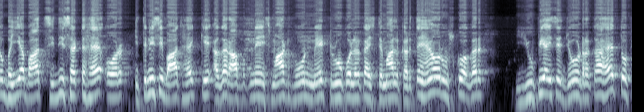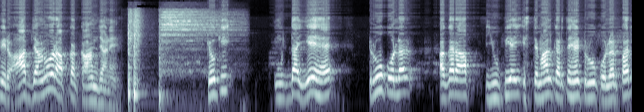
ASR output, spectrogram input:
तो भैया बात सीधी सट है और इतनी सी बात है कि अगर आप अपने स्मार्टफ़ोन में ट्रू कॉलर का इस्तेमाल करते हैं और उसको अगर यूपीआई से जोड़ रखा है तो फिर आप जानो और आपका काम जाने। क्योंकि मुद्दा ये है ट्रू कॉलर अगर आप यूपीआई इस्तेमाल करते हैं ट्रू कॉलर पर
